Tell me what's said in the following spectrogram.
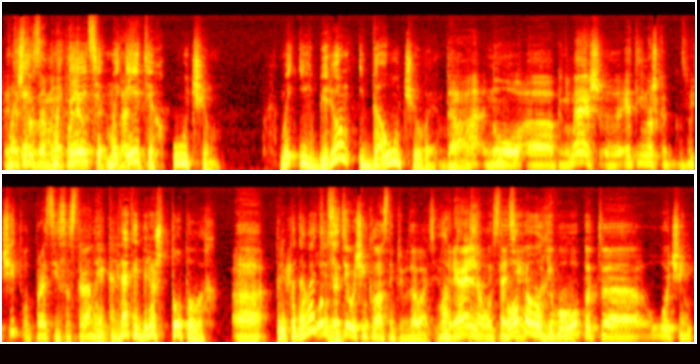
Это мы, что за манипуляция? Мы, эти, мы этих учим. Мы их берем и доучиваем. Да, но, э, понимаешь, э, это немножко звучит, вот прости, со стороны. Нет, когда ты берешь топовых а, преподаватель? Он, кстати, очень классный преподаватель. Вот, Реально, он, кстати, топовых, его опыт э, очень,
